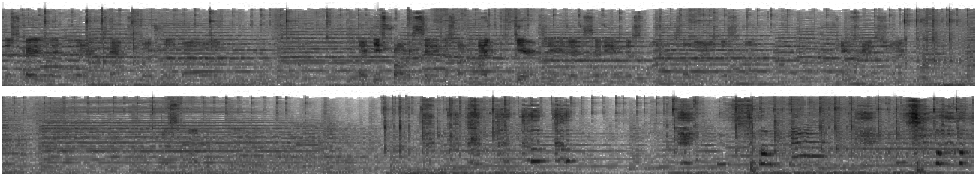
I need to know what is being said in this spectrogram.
This guy like literally camps bushes by the way. Like he's probably sitting in this one. I guarantee he's like sitting in this one or something or this one. Few face check. This one. it's so bad. It's so bad.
